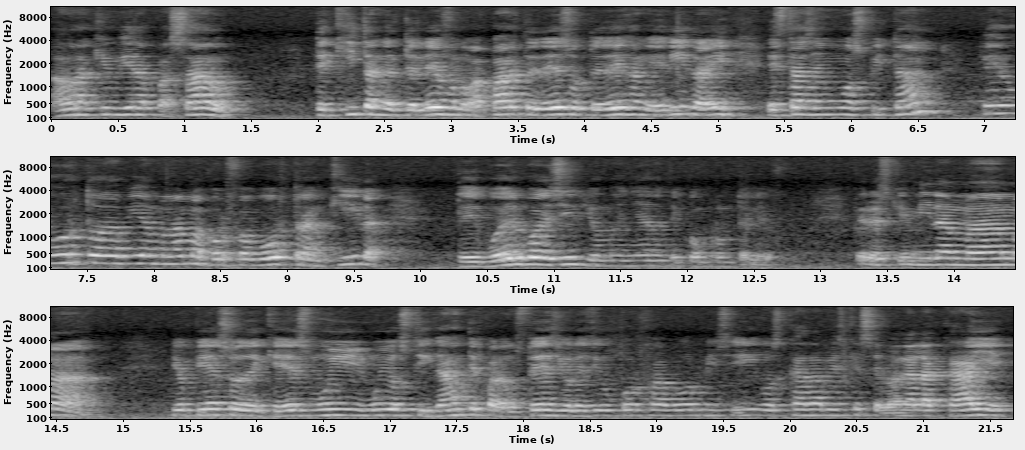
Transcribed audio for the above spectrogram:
ahora qué hubiera pasado. Te quitan el teléfono, aparte de eso te dejan herida ahí, estás en un hospital. Peor todavía, mamá, por favor, tranquila. Te vuelvo a decir, yo mañana te compro un teléfono. Pero es que mira, mamá, yo pienso de que es muy, muy hostigante para ustedes. Yo les digo, por favor, mis hijos, cada vez que se van a la calle,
